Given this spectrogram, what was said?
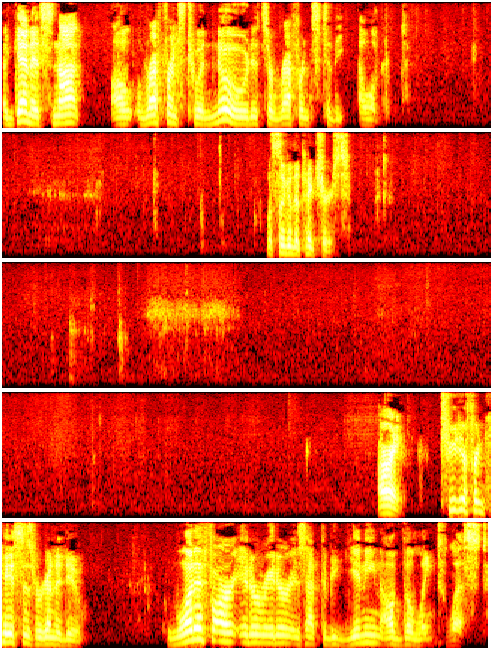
Again, it's not a reference to a node, it's a reference to the element. Let's look at the pictures. All right, two different cases we're going to do. What if our iterator is at the beginning of the linked list?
